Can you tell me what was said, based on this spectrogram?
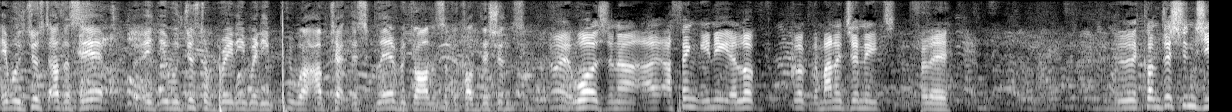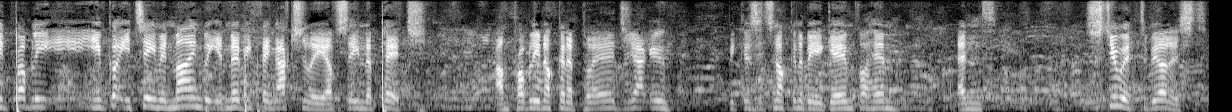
It was just, as I say, it, it, was just a really, really poor, abject display, regardless of the conditions. It was, and I, I think you need to look. Look, the manager needs for the the conditions. You'd probably you've got your team in mind, but you'd maybe think, actually, I've seen the pitch. I'm probably not going to play Jaku because it's not going to be a game for him. And Stewart, to be honest,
